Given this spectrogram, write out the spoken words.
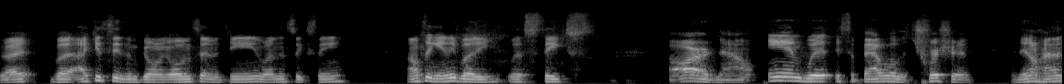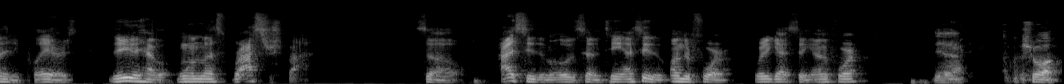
right? But I could see them going 0 and 17, 1 and 16. I don't think anybody with stakes are now, and with it's a battle of attrition, and they don't have any players. They even have one less roster spot. So I see them oh over 17. I see them under four. What do you guys think? Under four? Yeah, sure.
